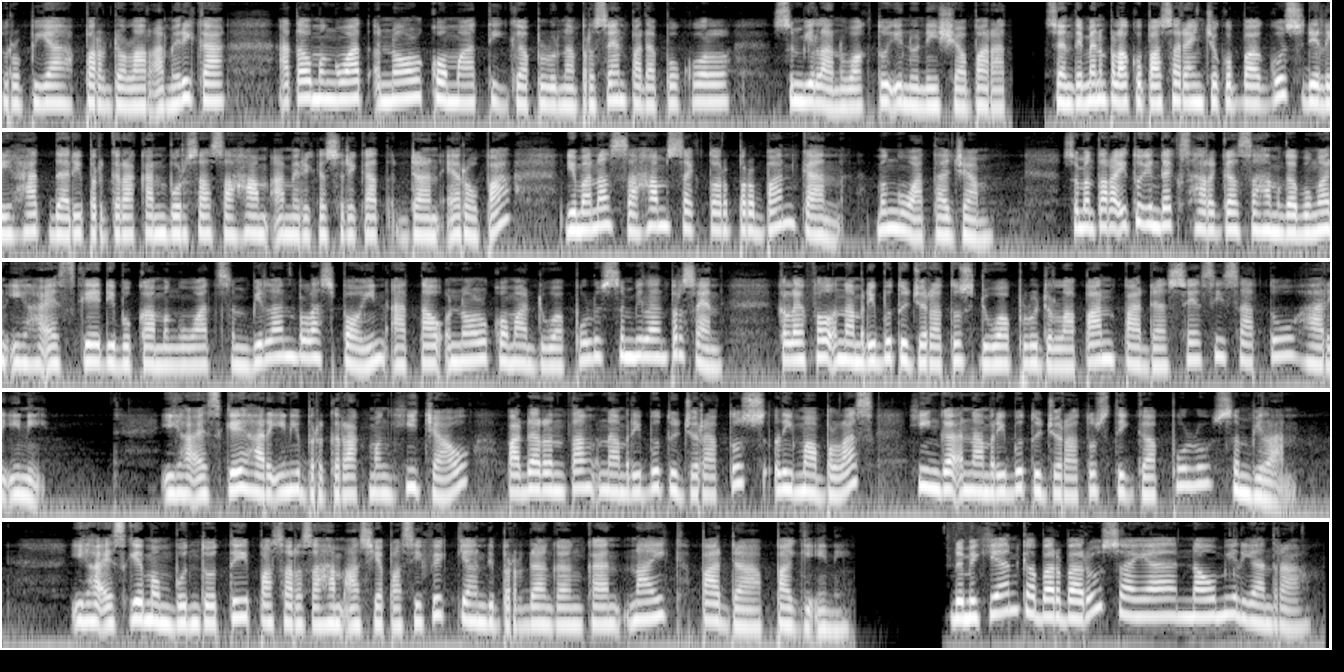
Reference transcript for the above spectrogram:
rupiah per dolar Amerika atau menguat 0,36 persen pada pukul 9 waktu Indonesia Barat. Sentimen pelaku pasar yang cukup bagus dilihat dari pergerakan bursa saham Amerika Serikat dan Eropa, di mana saham sektor perbankan menguat tajam. Sementara itu indeks harga saham gabungan IHSG dibuka menguat 19 poin atau 0,29 persen ke level 6.728 pada sesi 1 hari ini. IHSG hari ini bergerak menghijau pada rentang 6.715 hingga 6.739. IHSG membuntuti pasar saham Asia Pasifik yang diperdagangkan naik pada pagi ini. Demikian kabar baru saya Naomi Liandra.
